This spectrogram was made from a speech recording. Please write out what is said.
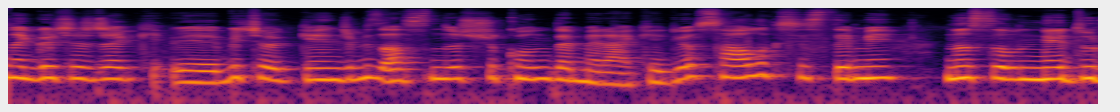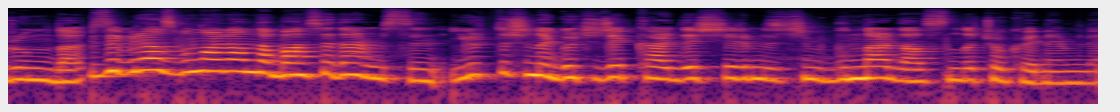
dışına göçecek e, birçok gencimiz aslında şu konuda merak ediyor. Sağlık sistemi nasıl, ne durumda? Bize biraz bunlardan da bahseder misin? Yurt dışına göçecek kardeşlerimiz için bunlar da aslında çok önemli.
